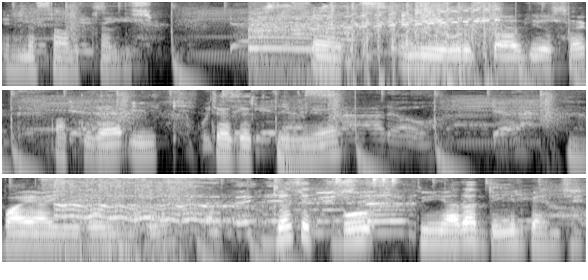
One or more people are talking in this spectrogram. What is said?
Eline sağlık kardeşim. Evet. En iyi vuruşlar diyorsak akla ilk Cazet geliyor. Bayağı iyi bir oyuncu. Cazet bu dünyada değil bence.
